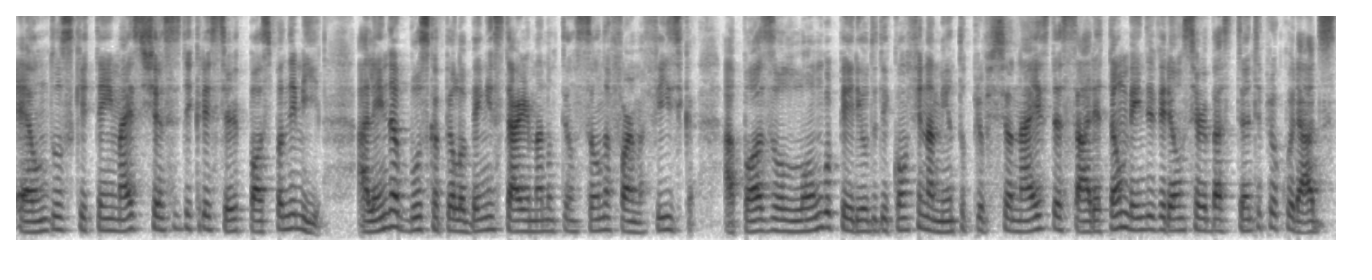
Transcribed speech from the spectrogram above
é um dos que tem mais chances de crescer pós-pandemia. Além da busca pelo bem-estar e manutenção da forma física, após o longo período de confinamento, profissionais dessa área também deverão ser bastante procurados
